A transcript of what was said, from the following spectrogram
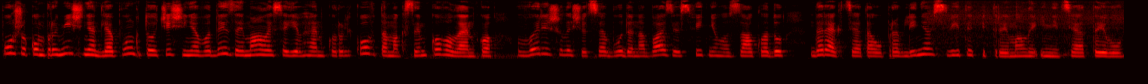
Пошуком приміщення для пункту очищення води займалися Євген Корольков та Максим Коваленко. Вирішили, що це буде на базі освітнього закладу. Дирекція та управління освіти підтримали ініціативу.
